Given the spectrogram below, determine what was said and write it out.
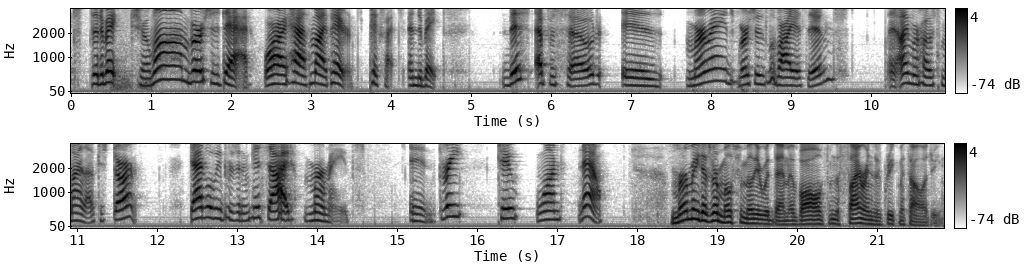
It's the debate show, Mom versus Dad, where I have my parents pick sides and debate. This episode is Mermaids versus Leviathans, and I'm your host, Milo. To start, Dad will be presenting his side, Mermaids. In three, two, one, now. Mermaids, as we're most familiar with them, evolved from the sirens of Greek mythology.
